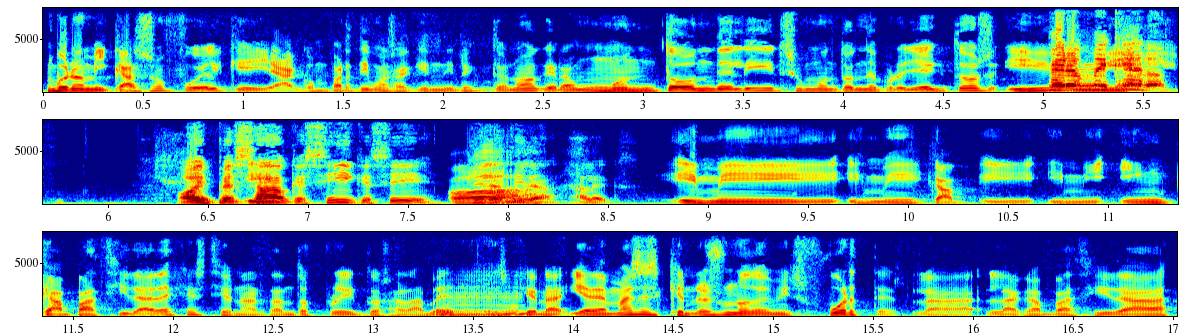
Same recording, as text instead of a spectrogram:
Bueno, mi caso fue el que ya compartimos aquí en directo, ¿no? Que era un montón de leads, un montón de proyectos y... Pero me mi- quedo. Hoy pesado, Y- que sí, que sí. Tira, Ah. tira, Alex. Y mi, y, mi, cap- y, y mi incapacidad de gestionar tantos proyectos a la vez. Mm. Es que la- y además es que no es uno de mis fuertes, la, la capacidad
